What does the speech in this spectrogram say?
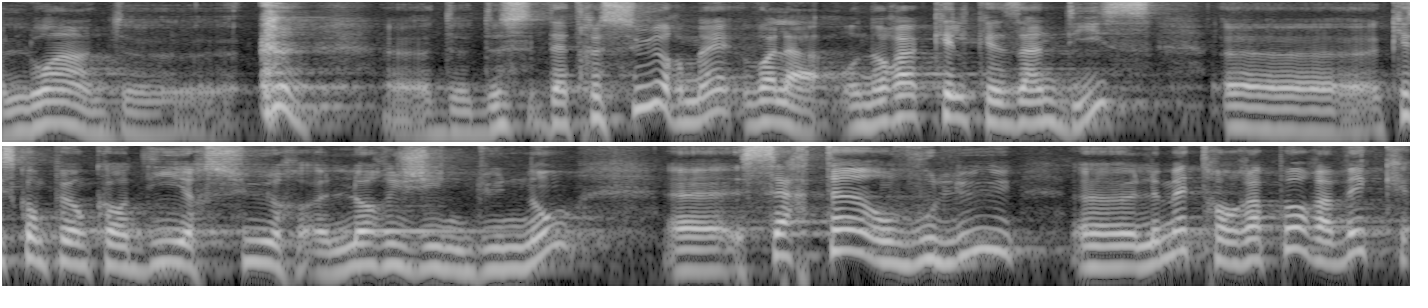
loin d'être sûr, mais voilà, on aura quelques indices. Qu'est-ce qu'on peut encore dire sur l'origine du nom? Certains ont voulu le mettre en rapport avec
